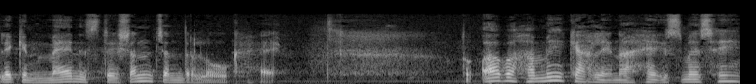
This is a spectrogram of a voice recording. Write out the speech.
लेकिन मेन स्टेशन चंद्रलोक है। तो अब हमें क्या लेना है इसमें से?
